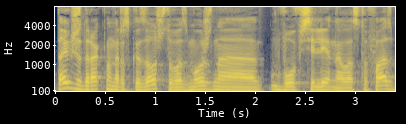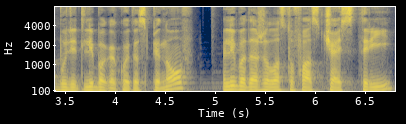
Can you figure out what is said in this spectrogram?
Также Дракман рассказал, что, возможно, во вселенной Last of Us будет либо какой-то спин либо даже Last of Us часть 3,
